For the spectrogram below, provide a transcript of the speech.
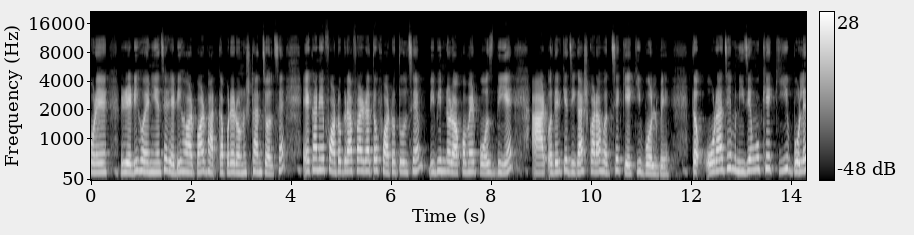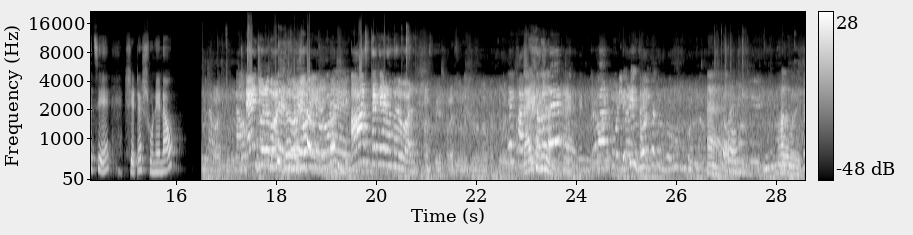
করে রেডি হয়ে নিয়েছে। রেডি হওয়ার পর ভাত কাপড়ের অনুষ্ঠান চলছে। এখানে ফটোগ্রাফাররা তো ফটো তুলছে বিভিন্ন রকমের পোজ দিয়ে। আর ওদেরকে জিজ্ঞাসা করা হচ্ছে, কে কি বলবে? তো ওরা যে নিজে মুখে কি বলেছে, সেটা শুনে নাও এই জোরে বল জোরে আজ থেকে এরকম ভাবে বল আজ থেকে সারা জীবনের জন্য আমার দায়িত্ব দিলাম হ্যাঁ ভালো বলেছে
